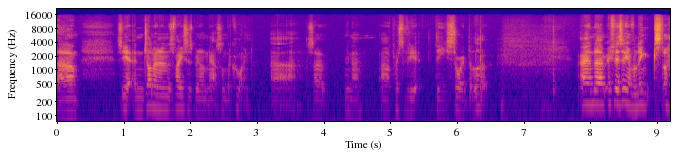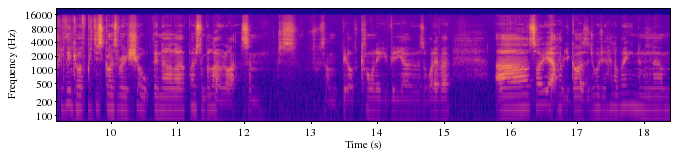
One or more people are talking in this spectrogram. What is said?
Um, so yeah, and John Lennon's face has been announced on the coin. Uh, so, you know, I'll post the, video, the story below. And um, if there's any other links I can think of, because this guy's very short, then I'll uh, post them below, like some just some bit of comedy videos or whatever. Uh, so yeah, I hope you guys enjoyed your Halloween and um,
